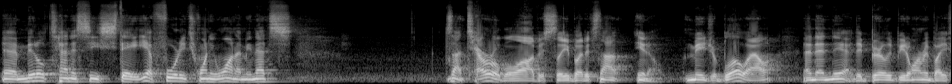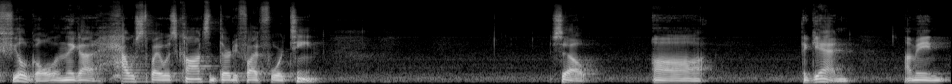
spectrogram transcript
Yeah, Middle Tennessee State. Yeah, 40 21. I mean, that's. It's not terrible, obviously, but it's not, you know, a major blowout. And then, yeah, they barely beat Army by a field goal, and they got housed by Wisconsin 35 14. So, uh, again, I mean,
